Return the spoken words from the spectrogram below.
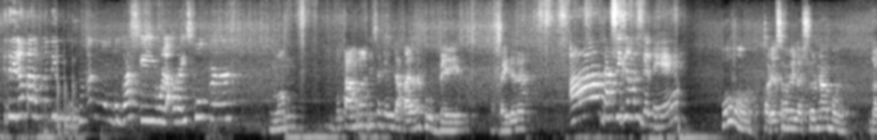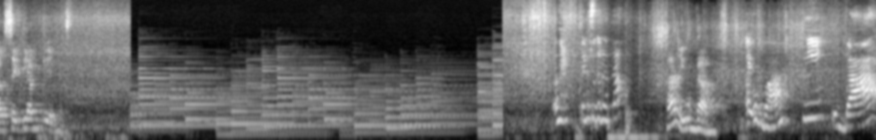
Tidali lang para mo na bilhin ko ng ano, ang bugas eh. Wala ko rice cooker. Mom, butang mo na din sa ganda ka na tubig. Okay na na. Ah, dasig naman gali. Oo, para sa relasyon namon. Dasig lang din. Ay, sa doon ta? Hari, uga. Ay, uga? Ni? Uga?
